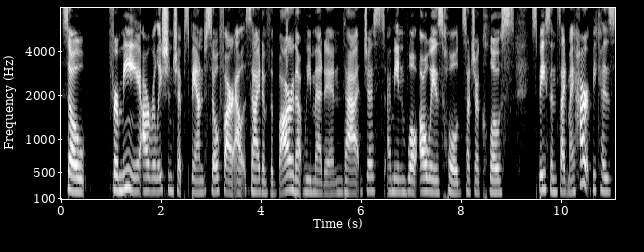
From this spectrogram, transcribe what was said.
So for me, our relationship spanned so far outside of the bar that we met in that just, I mean, will always hold such a close space inside my heart because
